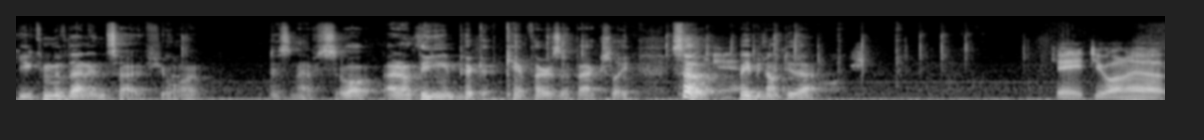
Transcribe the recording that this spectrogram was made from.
you can move that inside if you want. It Doesn't have to. Well, I don't think you can pick campfires up actually. So maybe don't do that. Okay, do you want to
